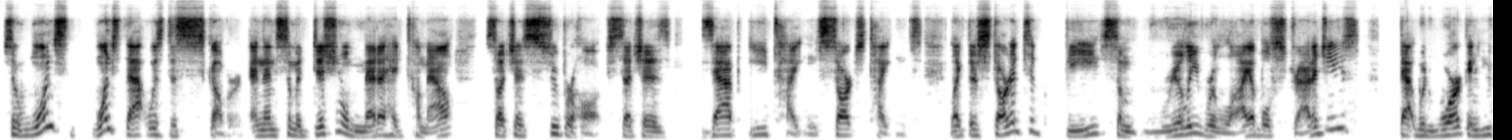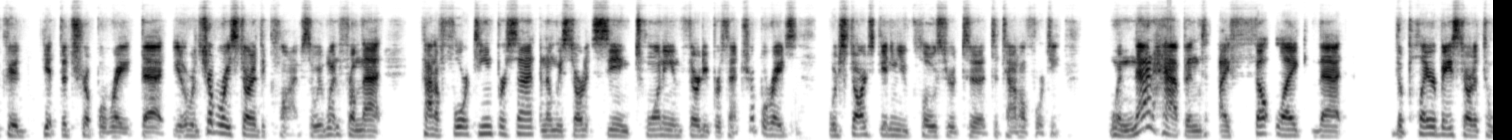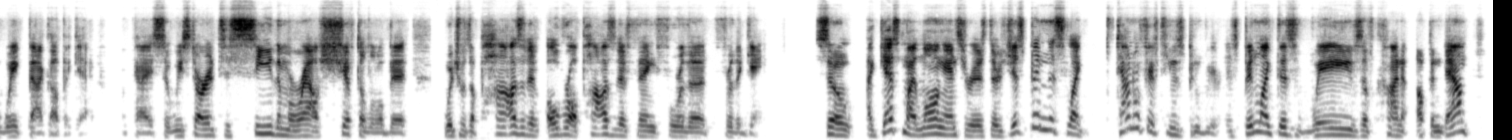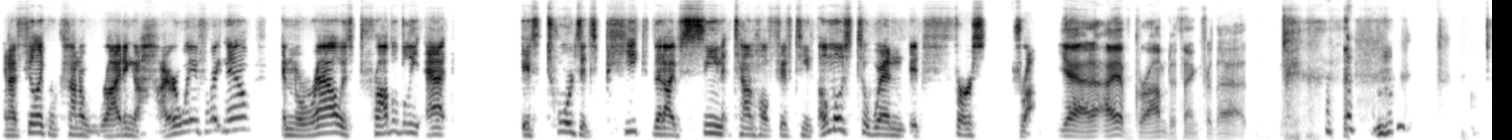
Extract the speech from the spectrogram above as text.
So once once that was discovered, and then some additional meta had come out, such as Super Hogs, such as Zap E Titans, Sarch Titans, like there started to be some really reliable strategies that would work, and you could get the triple rate that you know the triple rate started to climb. So we went from that kind of 14%, and then we started seeing 20 and 30% triple rates, which starts getting you closer to, to Town Hall 14. When that happened, I felt like that the player base started to wake back up again. Okay, so we started to see the morale shift a little bit, which was a positive, overall positive thing for the for the game. So I guess my long answer is there's just been this like Town Hall 15 has been weird. It's been like this waves of kind of up and down. And I feel like we're kind of riding a higher wave right now. And morale is probably at it's towards its peak that I've seen at Town Hall 15, almost to when it first dropped. Yeah, I have Grom to thank for that. mm-hmm.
